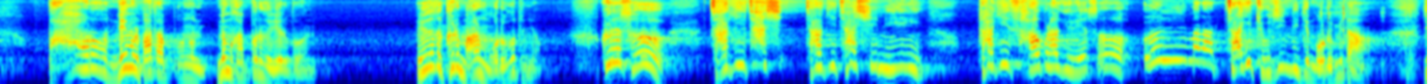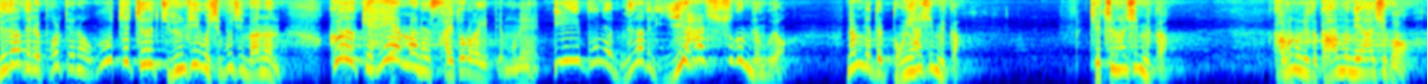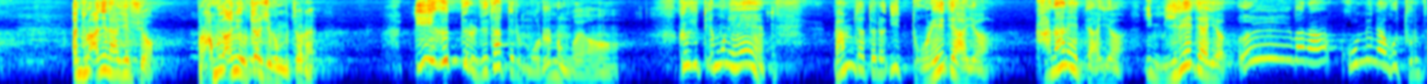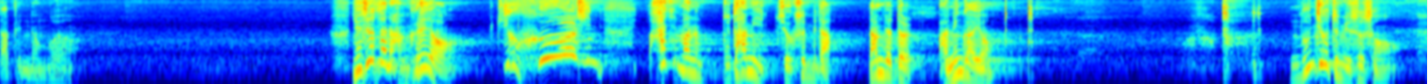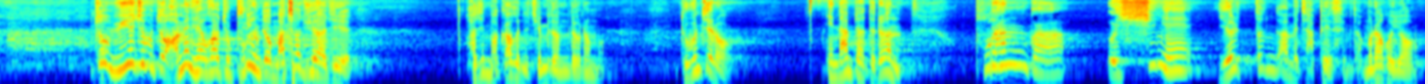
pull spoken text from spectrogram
바로 뇌물 받아보는, 넘어가 버는 거예요, 여러분. 여자들 그런 마음을 모르거든요. 그래서 자기 자신, 자기 자신이 자기 사업을 하기 위해서 얼마나 자기 중심인지 모릅니다. 여자들을 볼 때는 어째 저런 지중심이고 싶으지만은 그렇게 해야만 사회 돌아가기 때문에 이 분야 여자들이 이해할 수가 없는 거예요. 남자들 동의하십니까? 제청하십니까? 가분에서 가문 이해하시고 아니면 아니나 하십시오. 아무도 아니 없잖아요 지금 전에. 이것들을 여자들은 모르는 거예요. 그렇기 때문에 남자들은 이 돈에 대하여 가난에 대하여 이 미래에 대하여 얼마나 고민하고 두름 잡혀 있는 거예요. 여자들은 안 그래요. 이거 훨씬 하지만 부담이 적습니다. 남자들 아닌가요? 눈치가 좀 있어서 좀 위에 좀, 좀 아멘 해가지고 불이좀 좀 맞춰줘야지. 하지 말까? 근데 재미도 없는데, 그러면. 두 번째로, 이 남자들은 불안과 의심의 열등감에 잡혀 있습니다. 뭐라고요?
